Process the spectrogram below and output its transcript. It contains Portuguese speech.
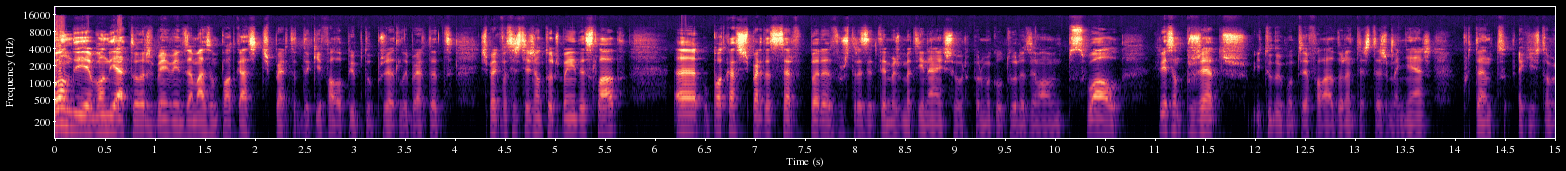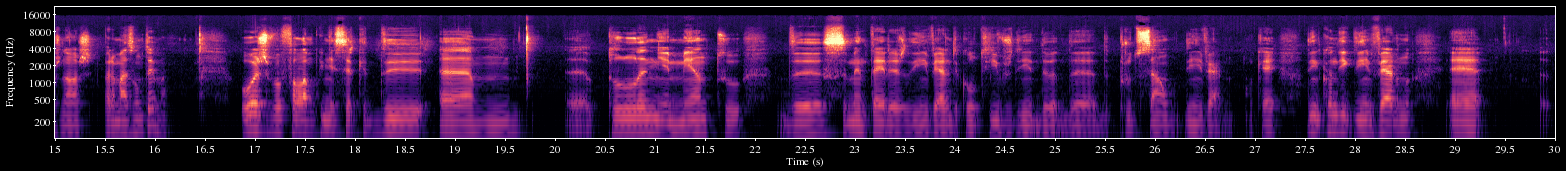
Bom dia, bom dia a todos, bem-vindos a mais um podcast Desperta. Daqui fala o Pipo do Projeto Liberta-te. Espero que vocês estejam todos bem aí desse lado. Uh, o podcast Desperta serve para vos trazer temas matinais sobre permacultura, desenvolvimento pessoal, criação de projetos e tudo o que me a falar durante estas manhãs. Portanto, aqui estamos nós para mais um tema. Hoje vou falar um bocadinho acerca de um, uh, planeamento de sementeiras de inverno, de cultivos de, de, de, de produção de inverno. Okay? Quando digo de inverno, é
